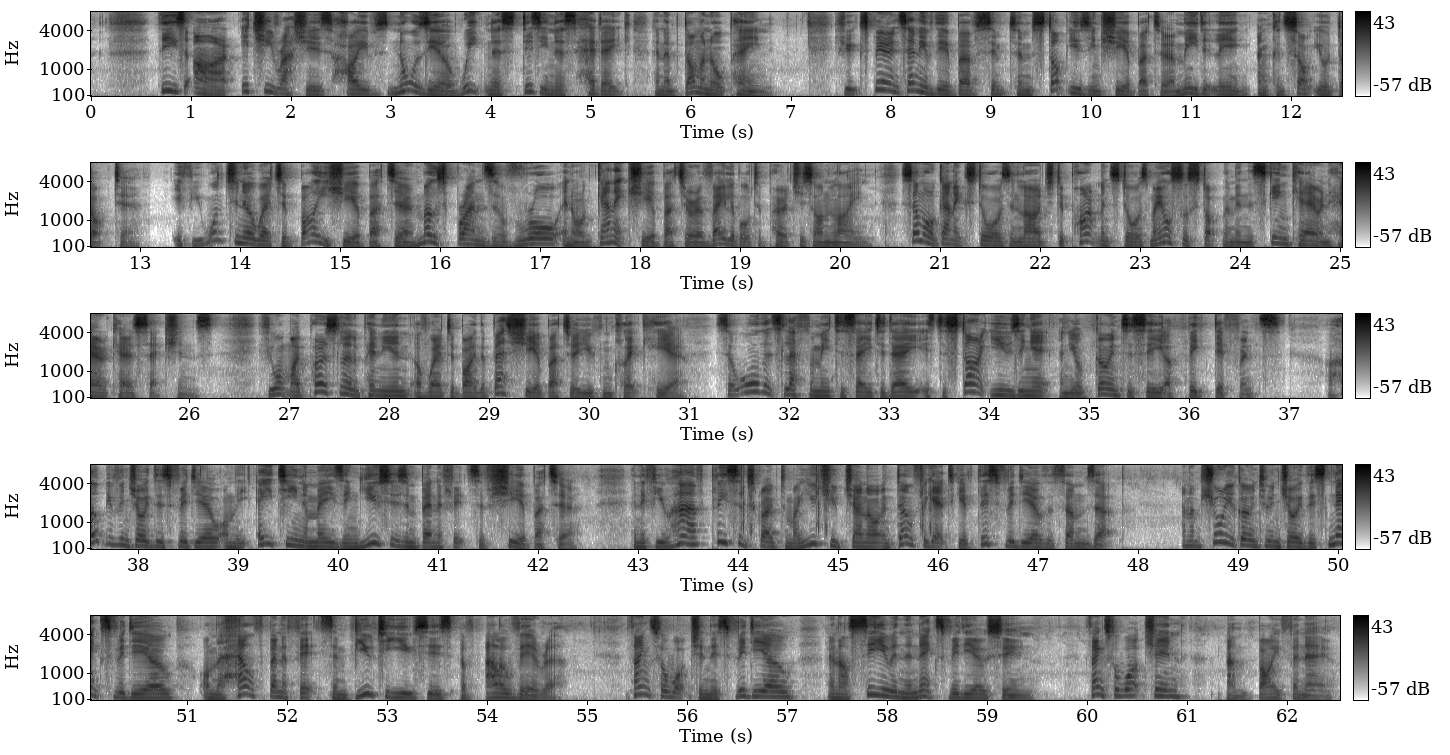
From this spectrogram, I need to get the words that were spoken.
These are itchy rashes, hives, nausea, weakness, dizziness, headache and abdominal pain. If you experience any of the above symptoms stop using shea butter immediately and consult your doctor. If you want to know where to buy shea butter, most brands of raw and organic shea butter are available to purchase online. Some organic stores and large department stores may also stock them in the skincare and hair care sections. If you want my personal opinion of where to buy the best shea butter you can click here. So all that's left for me to say today is to start using it and you're going to see a big difference. I hope you've enjoyed this video on the 18 amazing uses and benefits of shea butter and if you have please subscribe to my YouTube channel and don't forget to give this video the thumbs up. And I'm sure you're going to enjoy this next video on the health benefits and beauty uses of aloe vera. Thanks for watching this video and I'll see you in the next video soon. Thanks for watching and bye for now.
